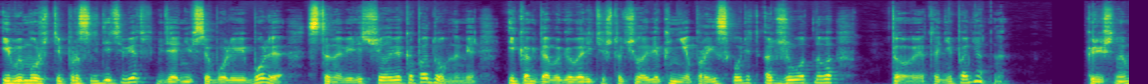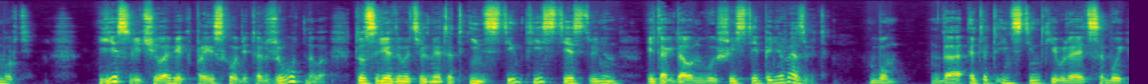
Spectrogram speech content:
и вы можете проследить ветвь, где они все более и более становились человекоподобными. И когда вы говорите, что человек не происходит от животного, то это непонятно. Кришнамурти. Если человек происходит от животного, то, следовательно, этот инстинкт естественен, и тогда он в высшей степени развит. Бом. Да, этот инстинкт является собой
